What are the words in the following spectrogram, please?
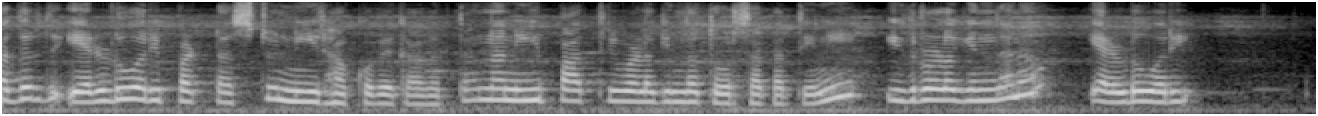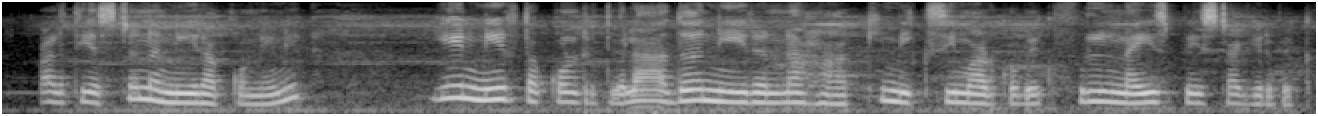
ಅದರದ್ದು ಎರಡೂವರೆ ಪಟ್ಟಷ್ಟು ನೀರು ಹಾಕ್ಕೋಬೇಕಾಗತ್ತೆ? ನಾನು ಈ ಪಾತ್ರೆ ಒಳಗಿಂದ ತೋರ್ಸಕತ್ತೀನಿ. ಇದ್ರೊಳಗಿಂದ ಎರಡೂವರೆ ಅಳತಿಯಷ್ಟು ನಾನು ನೀರು ಹಾಕ್ಕೊಂಡೀನಿ. ಏನು ನೀರು ತಗೊಂಡಿರ್ತೀವಲ್ಲ ಅದ ನೀರನ್ನು ಹಾಕಿ ಮಿಕ್ಸಿ ಮಾಡ್ಕೋಬೇಕು. ಫುಲ್ ನೈಸ್ ಪೇಸ್ಟ್ ಆಗಿರ್ಬೇಕು.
